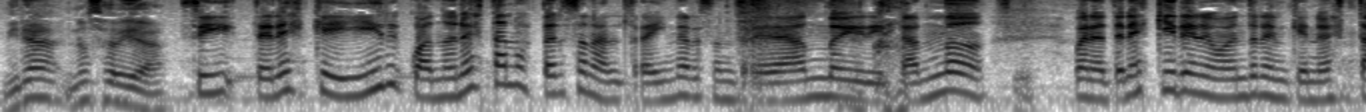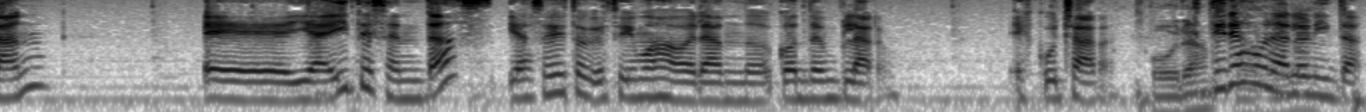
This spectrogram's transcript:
Mira, no sabía. Sí, tenés que ir cuando no están los personal trainers entrenando y gritando. Sí. Bueno, tenés que ir en el momento en el que no están. eh, y ahí te sentás y haces esto que estuvimos hablando: contemplar, escuchar. Hora, Tirás o una lonita.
